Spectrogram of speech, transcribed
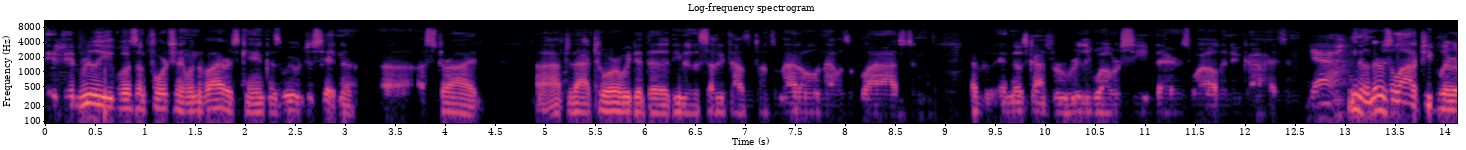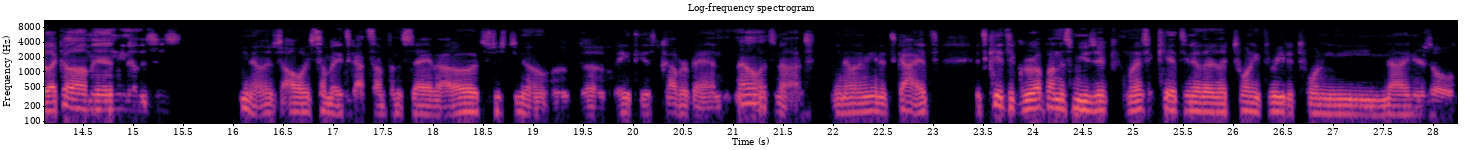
it, really was unfortunate when the virus came because we were just hitting a uh, a stride. Uh, after that tour, we did the you know the seventy thousand tons of metal, and that was a blast, and and those guys were really well received there as well, the new guys, and Yeah. you know, there was a lot of people who were like, "Oh man, you know, this is," you know, there's always somebody that's got something to say about, "Oh, it's just you know, a atheist cover band." No, it's not. You know what I mean? It's guys, it's it's kids that grew up on this music. When I say kids, you know, they're like 23 to 29 years old,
